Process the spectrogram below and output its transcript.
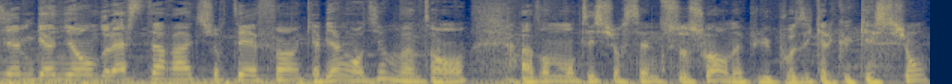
Deuxième gagnant de la Starac sur TF1 qui a bien grandi en 20 ans. Avant de monter sur scène ce soir, on a pu lui poser quelques questions.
